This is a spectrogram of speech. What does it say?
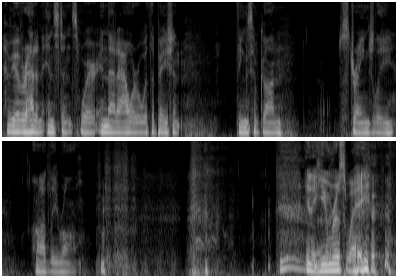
Have you ever had an instance where in that hour with the patient, things have gone strangely, oddly wrong? in a humorous way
